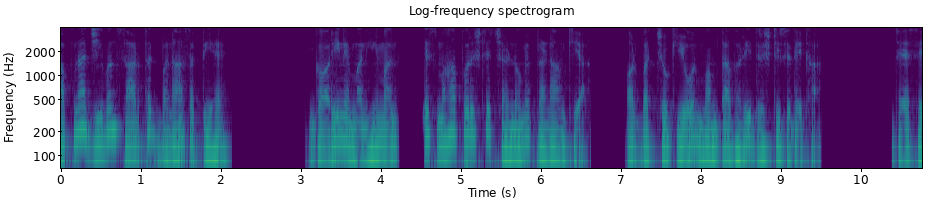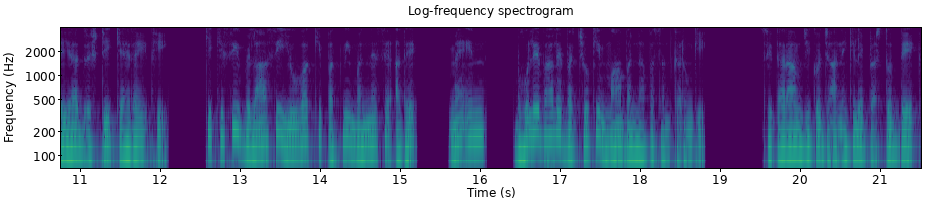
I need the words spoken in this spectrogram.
अपना जीवन सार्थक बना सकती है। गौरी ने मन ही मन इस महापुरुष के चरणों में प्रणाम किया और बच्चों की ओर ममता भरी दृष्टि से देखा। जैसे यह दृष्टि कह रही थी कि किसी विलासी युवक की पत्नी बनने से अधिक मैं इन भोले भाले बच्चों की माँ बनना पसंद करूँगी। सीताराम जी को जाने के लिए प्रस्तुत देख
